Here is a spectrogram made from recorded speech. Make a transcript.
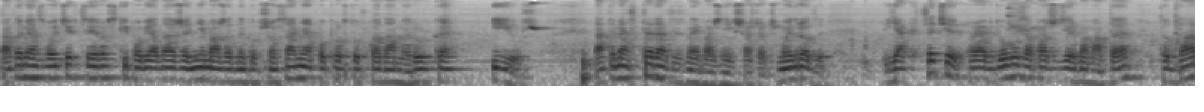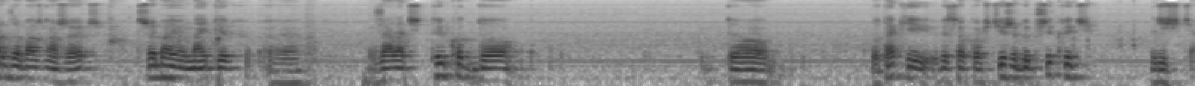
Natomiast Wojciech Cejrowski powiada, że nie ma żadnego wstrząsania, po prostu wkładamy rurkę i już. Natomiast teraz jest najważniejsza rzecz. Moi drodzy, jak chcecie prawidłowo zaparzyć yerba mate, to bardzo ważna rzecz, trzeba ją najpierw e, zalać tylko do do, do takiej wysokości, żeby przykryć liście.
